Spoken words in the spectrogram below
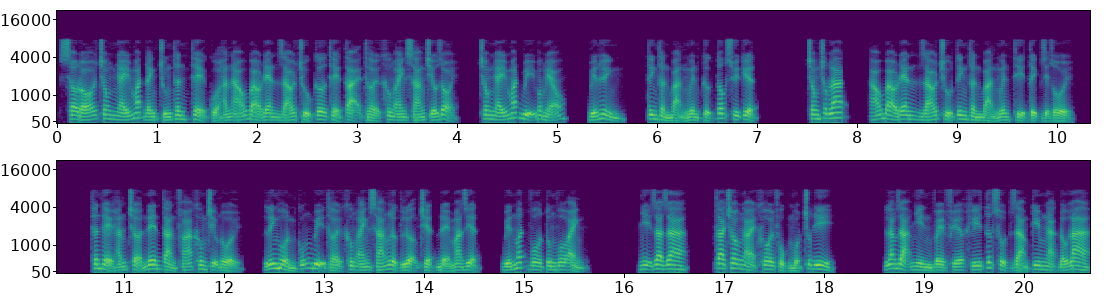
sau đó trong nháy mắt đánh trúng thân thể của hắn áo bào đen giáo chủ cơ thể tại thời không ánh sáng chiếu rọi, trong nháy mắt bị bóp méo, biến hình tinh thần bản nguyên cực tốc suy kiệt. Trong chốc lát, áo bào đen giáo chủ tinh thần bản nguyên thì tịch diệt rồi. Thân thể hắn trở nên tàn phá không chịu nổi, linh hồn cũng bị thời không ánh sáng lực lượng triệt để ma diệt, biến mất vô tung vô ảnh. Nhị ra ra ta cho ngài khôi phục một chút đi. Lăng dạ nhìn về phía khí tức sụt giảm kim ngạc đấu la,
